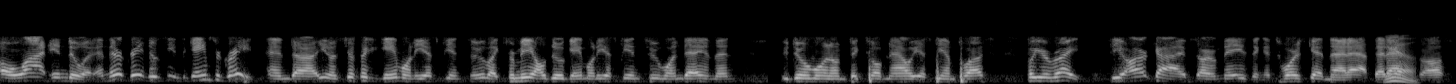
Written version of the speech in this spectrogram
a lot into it, and they're great. Those, the games are great, and uh, you know, it's just like a game on ESPN two. Like for me, I'll do a game on ESPN two one day, and then you're doing one on Big 12 now, ESPN Plus. But you're right. The archives are amazing. It's worth getting that app. That Yeah. app is awesome.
